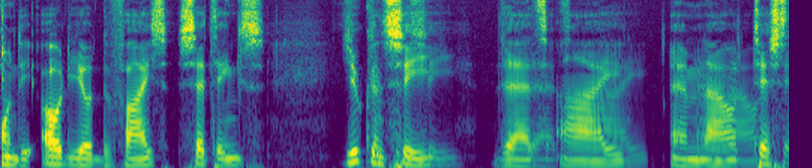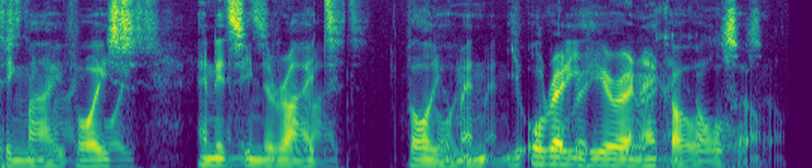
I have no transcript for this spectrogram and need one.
on the audio device settings you can see that I am now testing my voice and it's in the right volume and you already hear an echo also.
